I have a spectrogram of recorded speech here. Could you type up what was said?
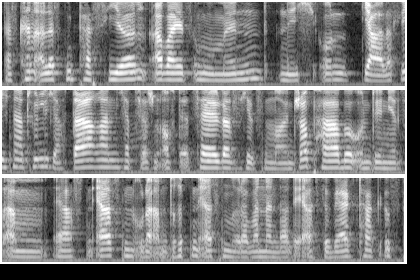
Das kann alles gut passieren, aber jetzt im Moment nicht. Und ja, das liegt natürlich auch daran, ich habe es ja schon oft erzählt, dass ich jetzt einen neuen Job habe und den jetzt am 1.1. oder am 3.1. oder wann dann da der erste Werktag ist,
